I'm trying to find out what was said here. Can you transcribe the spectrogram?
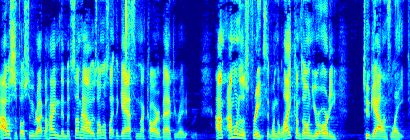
I was supposed to be right behind them, but somehow it was almost like the gas in my car evaporated. I'm, I'm one of those freaks that when the light comes on, you're already two gallons late.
